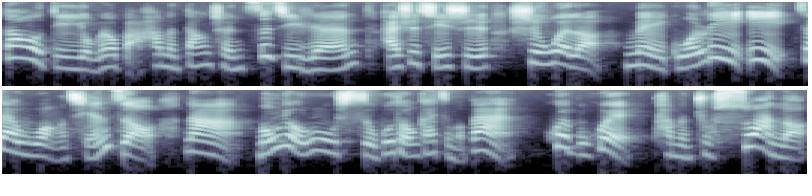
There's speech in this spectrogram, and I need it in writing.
到底有没有把他们当成自己人，还是其实是为了美国利益在往前走？那盟友入死胡同该怎么办？会不会他们就算了？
